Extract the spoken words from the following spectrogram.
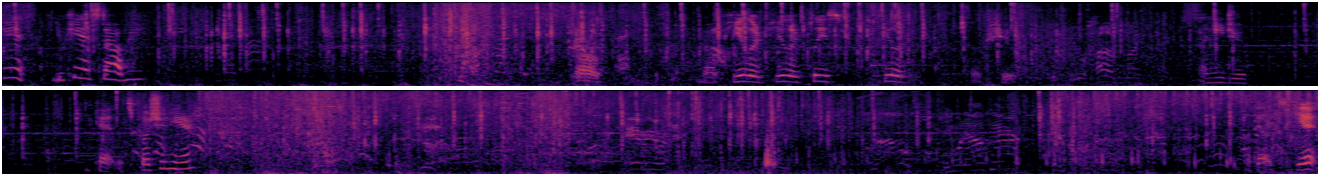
can't, you can't stop me. Oh. No, healer, healer, please. Healer. Oh, shoot. I need you. Okay, let's push in here. Okay, let's get,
